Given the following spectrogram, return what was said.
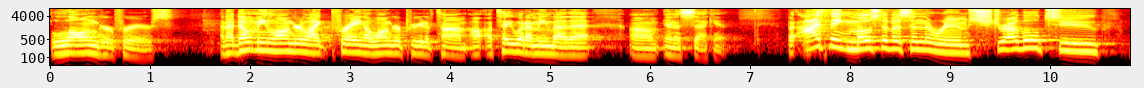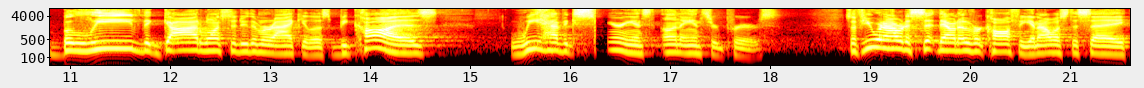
longer prayers. And I don't mean longer like praying a longer period of time. I'll, I'll tell you what I mean by that um, in a second. But I think most of us in the room struggle to believe that God wants to do the miraculous because we have experienced unanswered prayers. So if you and I were to sit down over coffee and I was to say,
